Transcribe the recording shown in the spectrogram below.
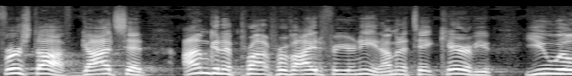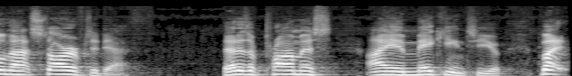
first off, God said, I'm going to pro- provide for your need. I'm going to take care of you. You will not starve to death. That is a promise I am making to you. But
